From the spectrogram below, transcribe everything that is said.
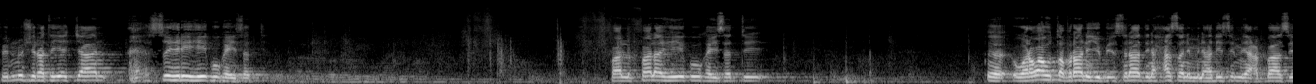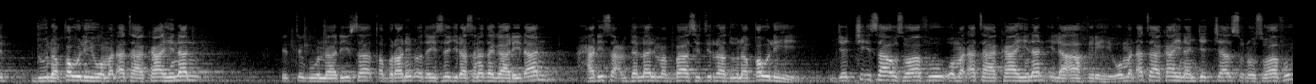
في النشرة يجان صهره كيست. فالفل هيكو كيستي ورواه الطبراني بإسناد حسن من حديث ابن عباس دون قوله ومن أتى كاهنا. اتقوا ناديسا طبراني أديس جرى سند غاريدان حديث عبد الله المباس ترى دون قوله. جتش إساء أصوافه ومن أتى كاهنا إلى آخره. ومن أتى كاهنا جتش أصوافه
